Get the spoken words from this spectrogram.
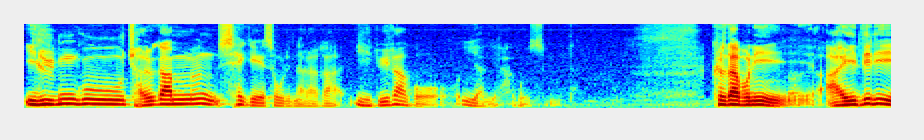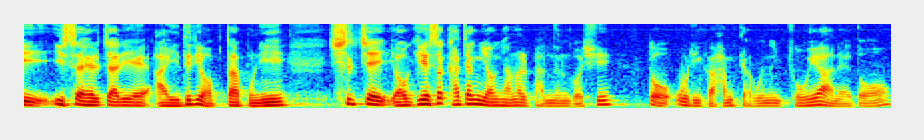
인구 절감은 세계에서 우리나라가 1위라고 이야기를 하고 있습니다. 그러다 보니 아이들이 있어야 할 자리에 아이들이 없다 보니 실제 여기에서 가장 영향을 받는 것이 또 우리가 함께하고 있는 교회 안에도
